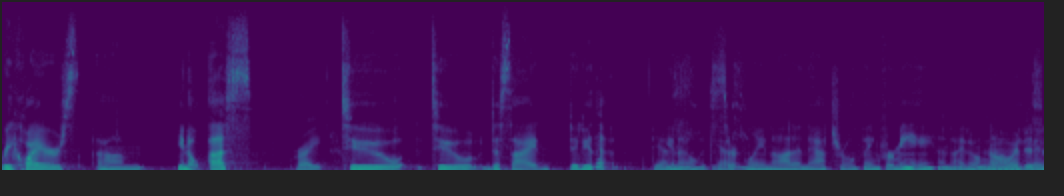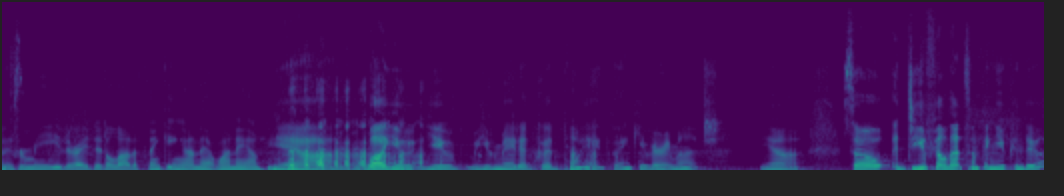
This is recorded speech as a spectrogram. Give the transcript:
requires, um, you know, us Right. to to decide to do that. Yes, You know, it's yes. certainly not a natural thing for me, and I don't know. No, it isn't is. for me either. I did a lot of thinking on that one, Anne. Yeah. well, you you you made a good point. Thank you very much. Yeah. So, uh, do you feel that's something you can do?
